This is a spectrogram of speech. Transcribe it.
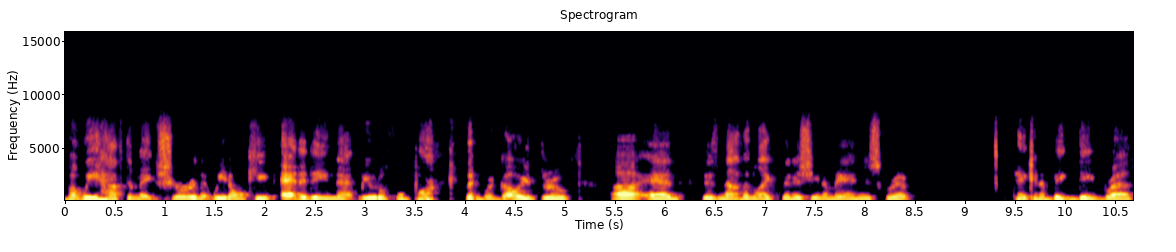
but we have to make sure that we don't keep editing that beautiful park that we're going through. Uh, and there's nothing like finishing a manuscript, taking a big deep breath,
